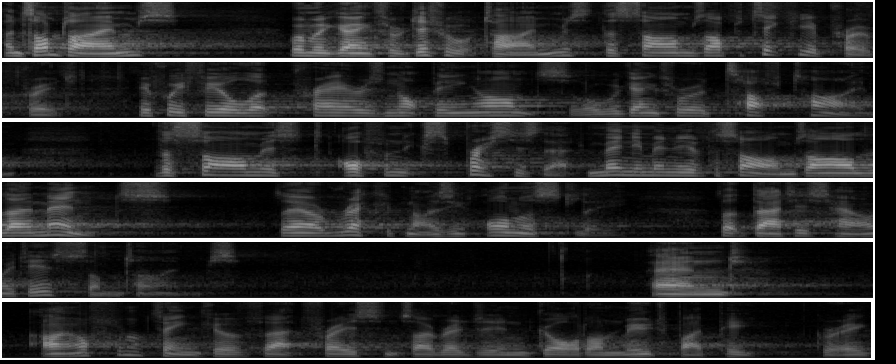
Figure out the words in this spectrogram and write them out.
And sometimes, when we're going through difficult times, the Psalms are particularly appropriate if we feel that prayer is not being answered or we're going through a tough time. The psalmist often expresses that. Many, many of the Psalms are laments. They are recognizing honestly that that is how it is sometimes. And I often think of that phrase since I read it in God on Mute by Pete Greig.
